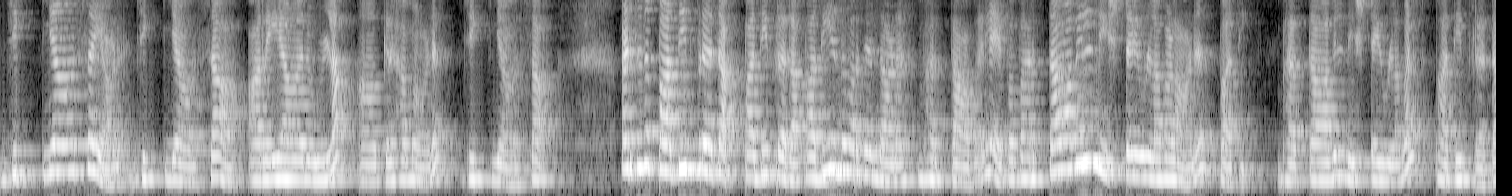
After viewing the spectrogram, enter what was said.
ജിജ്ഞാസയാണ്. ജിജ്ഞാസ അറിയാനുള്ള ആഗ്രഹമാണ് ജിജ്ഞാസ. അടുത്തത് പതിവ്രത പതിവ്രത. പതി എന്ന് പറഞ്ഞാൽ എന്താണ്? ഭർത്താവ് അല്ലേ? അപ്പൊ ഭർത്താവിൽ നിഷ്ഠയുള്ളവളാണ് പതി. ഭർത്താവിൽ നിഷ്ഠയുള്ളവൾ പതിവ്രത.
